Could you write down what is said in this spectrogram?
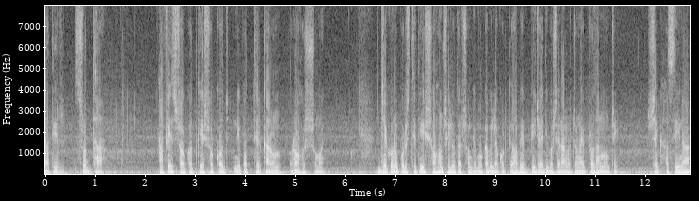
জাতির শ্রদ্ধা। হাফিজ শওকতকে শোকজ নেপথ্যের কারণ রহস্যময়। যে কোনো পরিস্থিতি সহনশীলতার সঙ্গে মোকাবিলা করতে হবে বিজয় দিবসের আলোচনায় প্রধানমন্ত্রী। শেখ হাসিনা,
